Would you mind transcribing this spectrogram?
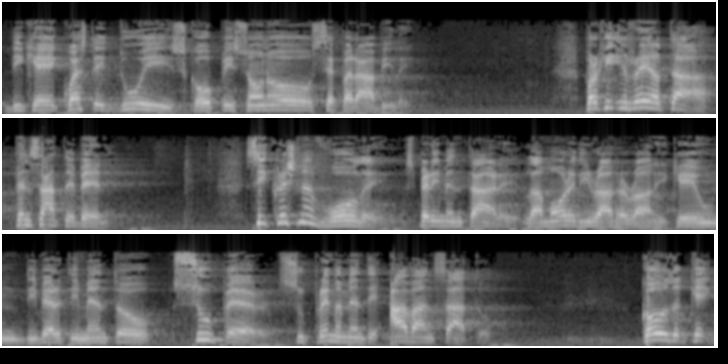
di che questi due scopi sono separabili. Perché in realtà, pensate bene, se Krishna vuole sperimentare l'amore di Radharani, che è un divertimento super, supremamente avanzato, cosa che,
